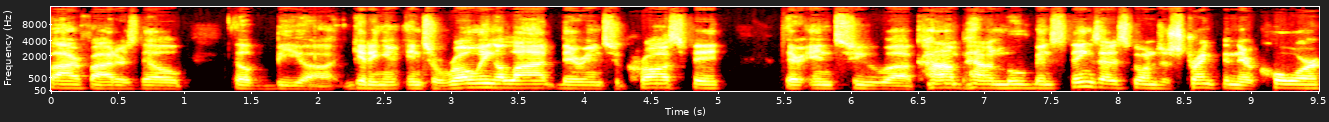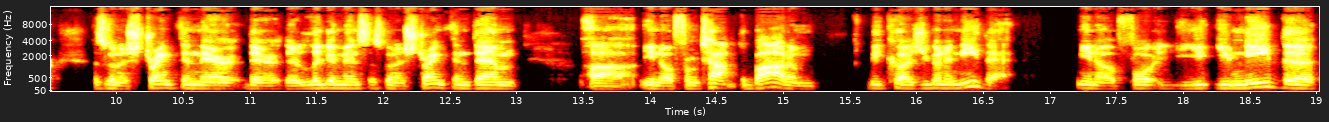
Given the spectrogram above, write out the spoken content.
firefighters they'll they'll be uh, getting into rowing a lot. They're into CrossFit. They're into uh, compound movements, things that is going to strengthen their core, is going to strengthen their their their ligaments, is going to strengthen them, uh, you know, from top to bottom, because you're going to need that. You know, for you you need the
